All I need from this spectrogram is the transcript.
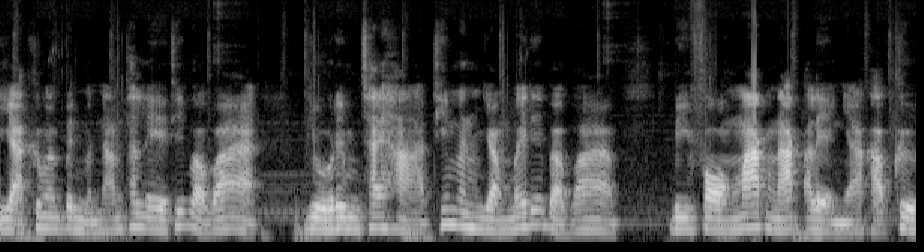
ดีอะคือมันเป็นเหมือนน้ำทะเลที่แบบว่า อยู่ริมชายหาดที่มันยังไม่ได้แบบว่าบีฟองมากนักอะไรอย่างเงี้ยครับ คือ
